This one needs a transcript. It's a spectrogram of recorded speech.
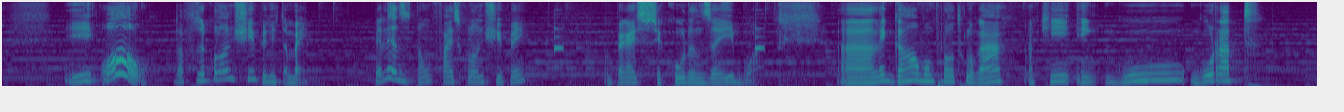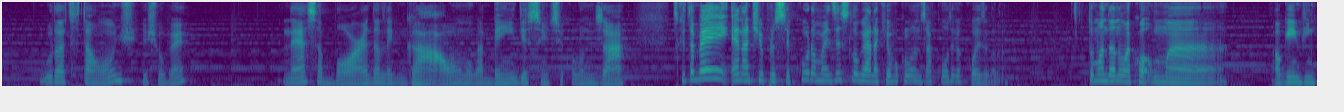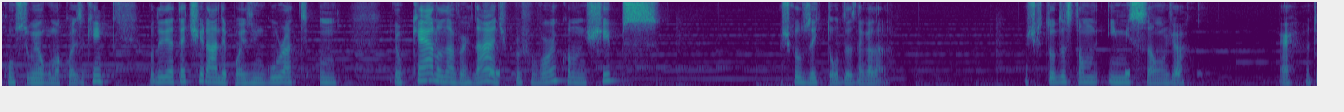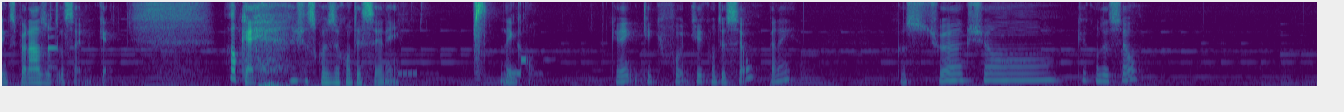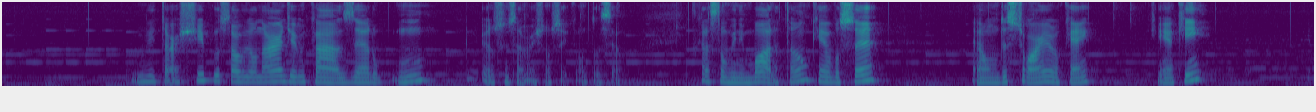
E, oh, dá pra fazer colony ship aqui também. Beleza, então faz colony ship aí. Vamos pegar esses Securans aí, boa. Ah, legal, vamos para outro lugar. Aqui em Gu Gurat. Gurat tá onde? Deixa eu ver. Nessa borda, legal. Um lugar bem decente de se colonizar. Isso aqui também é nativo para Secura, mas esse lugar aqui eu vou colonizar com outra coisa, galera. Tô mandando uma, uma... Alguém vir construir alguma coisa aqui. Poderia até tirar depois em Gurat 1. Eu quero, na verdade, por favor, colony ships. Acho que eu usei todas, né, galera? Acho que todas estão em missão já. É, eu tenho que esperar as outras saírem. Ok. Ok, deixa as coisas acontecerem. Legal. Ok, o que, que foi? O que aconteceu? Pera aí. Construction... O que aconteceu? Militar Chip, Gustavo Leonardo, MK01. Eu sinceramente não sei o que aconteceu. Os caras estão vindo embora. Então, quem é você? É um Destroyer, ok. Quem é aqui?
